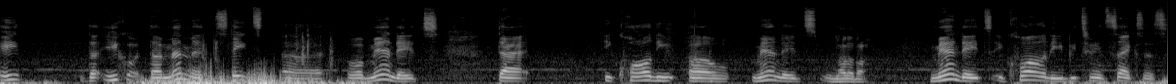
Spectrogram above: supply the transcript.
eight, the equal, the amendment states uh, or mandates that equality uh, mandates blah, blah, blah, mandates equality between sexes.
